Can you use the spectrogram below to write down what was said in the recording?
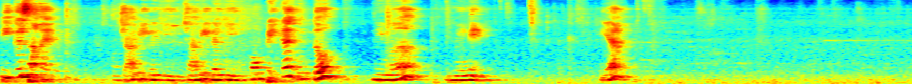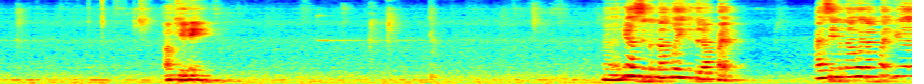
3 saat Cari lagi, cari lagi. Completekan untuk 5 minit. Ya? Okey ni. Ha, ini hasil pertama yang kita dapat. Hasil pertama dapat dia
